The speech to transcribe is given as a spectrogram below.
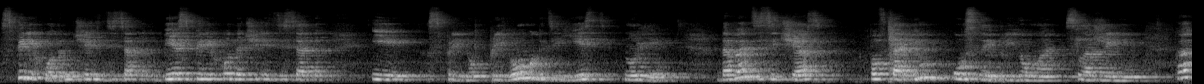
с переходом через десяток, без перехода через десяток и с приема, где есть нули. Давайте сейчас повторим устные приемы сложения. Как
